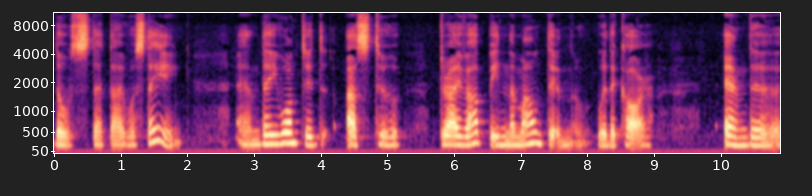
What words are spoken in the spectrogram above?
those that I was staying and they wanted us to drive up in the mountain with a car and uh,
